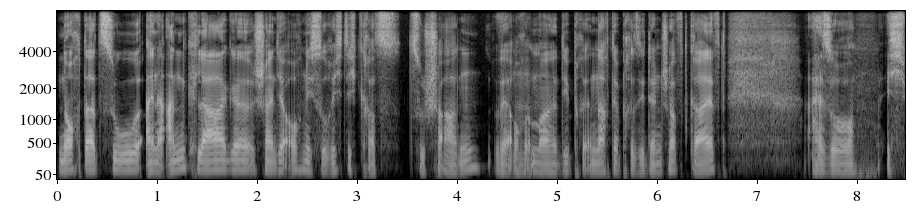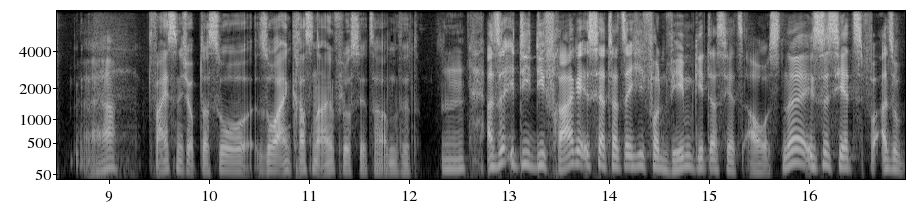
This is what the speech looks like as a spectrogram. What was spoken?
noch dazu, eine Anklage scheint ja auch nicht so richtig krass zu schaden, wer auch mhm. immer die, nach der Präsidentschaft greift. Also ich ja. weiß nicht, ob das so, so einen krassen Einfluss jetzt haben wird. Also die, die Frage ist ja tatsächlich, von wem geht das jetzt aus? Ne? Ist es jetzt, also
